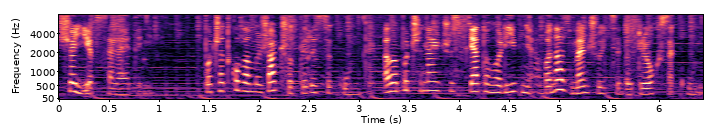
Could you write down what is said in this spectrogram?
що є всередині. Початкова межа 4 секунди, але починаючи з 5 рівня вона зменшується до 3 секунд.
